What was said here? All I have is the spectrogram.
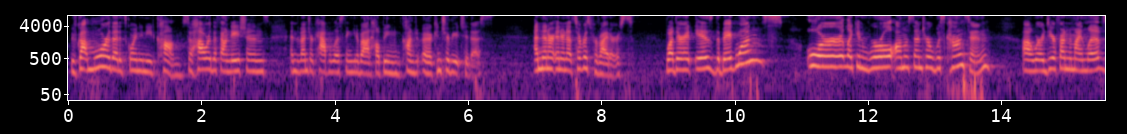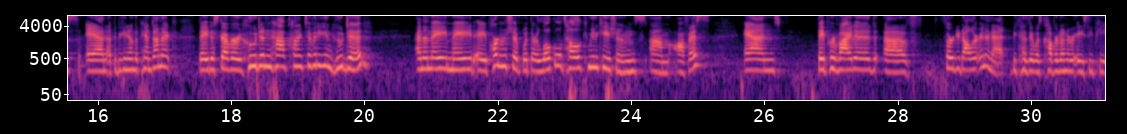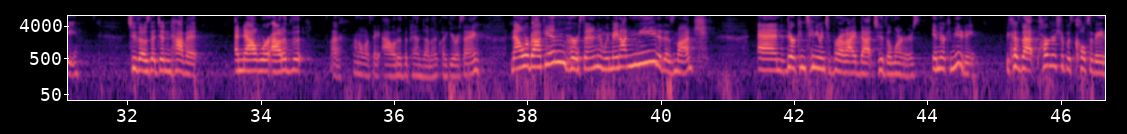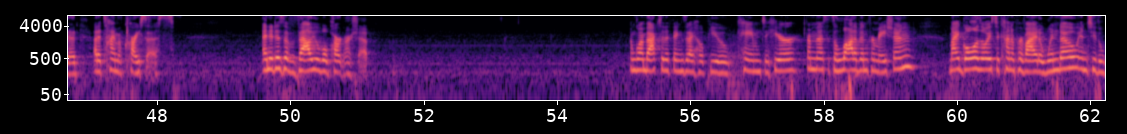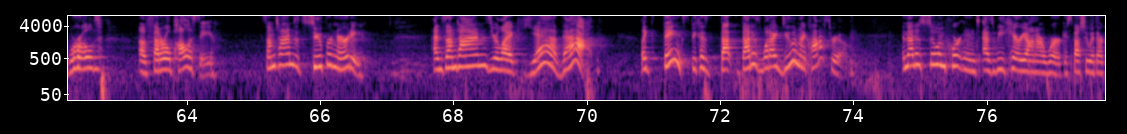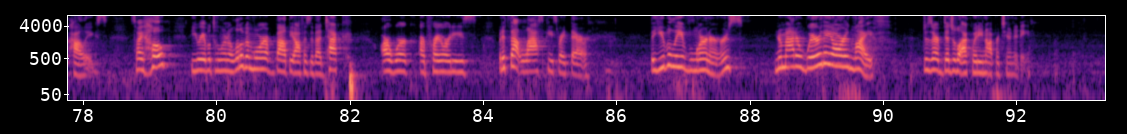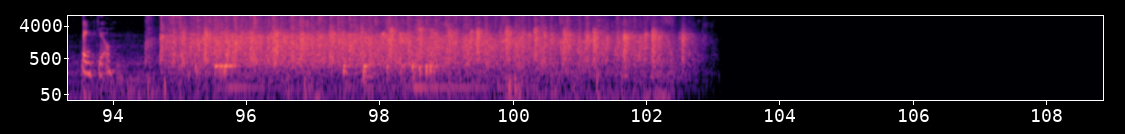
We've got more that it's going to need come. So how are the foundations and the venture capitalists thinking about helping con uh, contribute to this? And then our internet service providers, whether it is the big ones or like in rural Alma Center, Wisconsin, uh, where a dear friend of mine lives, and at the beginning of the pandemic, they discovered who didn't have connectivity and who did. And then they made a partnership with their local telecommunications um, office, and they provided uh, $30 internet because it was covered under ACP to those that didn't have it. And now we're out of the, uh, I don't want to say out of the pandemic like you were saying. Now we're back in person and we may not need it as much, and they're continuing to provide that to the learners in their community because that partnership was cultivated at a time of crisis. And it is a valuable partnership. I'm going back to the things that I hope you came to hear from this. It's a lot of information. My goal is always to kind of provide a window into the world of federal policy. Sometimes it's super nerdy. And sometimes you're like, yeah, that. Like, thanks, because that, that is what I do in my classroom. And that is so important as we carry on our work, especially with our colleagues. So I hope that you were able to learn a little bit more about the Office of Ed Tech, our work, our priorities, but it's that last piece right there. That you believe learners, no matter where they are in life, deserve digital equity and opportunity. Thank you.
